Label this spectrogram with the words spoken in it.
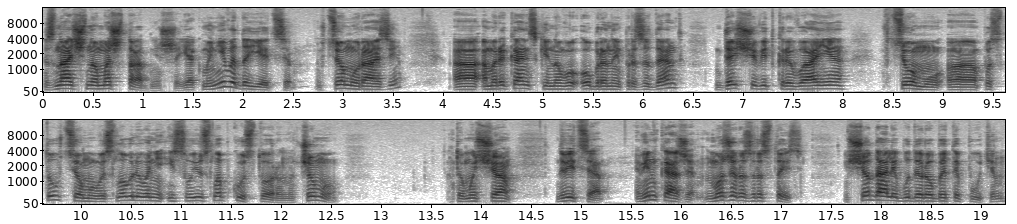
значно масштабніше. Як мені видається, в цьому разі американський новообраний президент дещо відкриває в цьому посту, в цьому висловлюванні і свою слабку сторону. Чому? Тому що, дивіться, він каже, може розростись. Що далі буде робити Путін?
